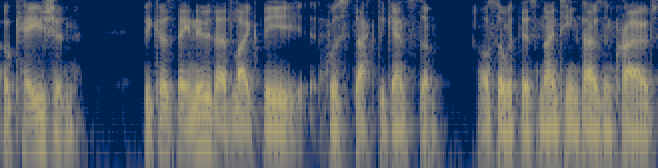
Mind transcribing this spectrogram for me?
occasion, because they knew that like the was stacked against them. Also with this nineteen thousand crowd,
